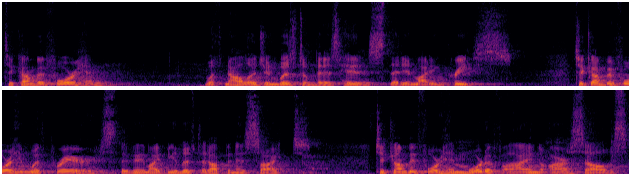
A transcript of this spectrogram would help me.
To come before Him with knowledge and wisdom that is His, that it might increase. To come before Him with prayers, that they might be lifted up in His sight. To come before Him mortifying ourselves,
